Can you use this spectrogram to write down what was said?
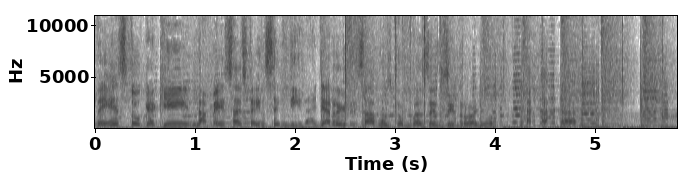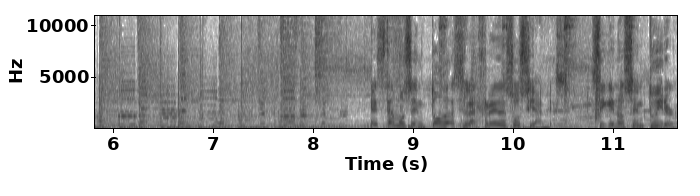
de esto que aquí la mesa está encendida. Ya regresamos con más en Sin Rollo. Estamos en todas las redes sociales. Síguenos en Twitter,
